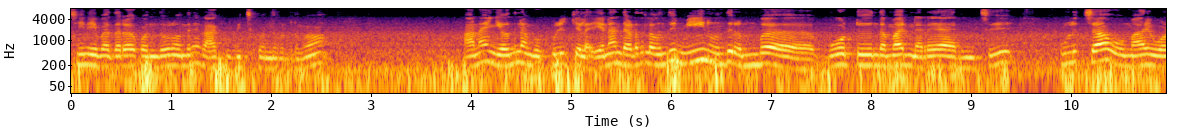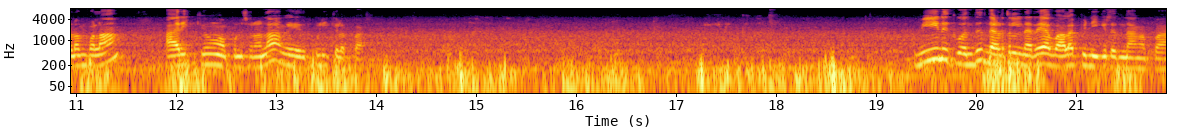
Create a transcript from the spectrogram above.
சீனிய பத்திர கொஞ்ச தூரம் வந்து ராக்கு பீச்சுக்கு வந்துக்கிட்டு இருக்கோம். ஆனால் இங்கே வந்து நாங்கள் குளிக்கலை. ஏன்னா இந்த இடத்துல வந்து மீன் வந்து ரொம்ப போட்டு இந்த மாதிரி நிறையா இருந்துச்சு. குளித்தா ஒரு மாதிரி உடம்பெல்லாம் அரிக்கும் அப்படின்னு சொன்னாலும் அங்கே இது குளிக்கலப்பா மீனுக்கு வந்து இந்த இடத்துல நிறையா வலை பின்னிக்கிட்டு இருந்தாங்கப்பா.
